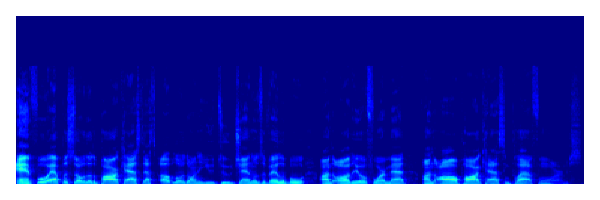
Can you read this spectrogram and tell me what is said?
and full episode of the podcast that's uploaded on the YouTube channel is available on audio format on all podcasting platforms.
